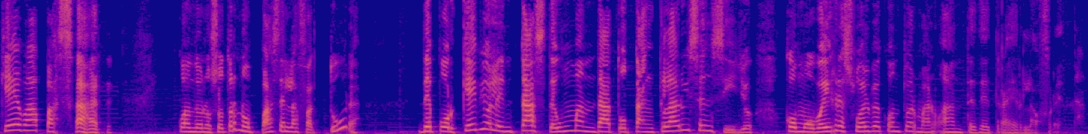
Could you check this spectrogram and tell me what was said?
¿Qué va a pasar cuando nosotros nos pasen la factura? de por qué violentaste un mandato tan claro y sencillo como veis resuelve con tu hermano antes de traer la ofrenda.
